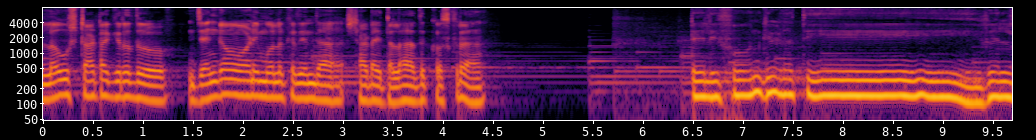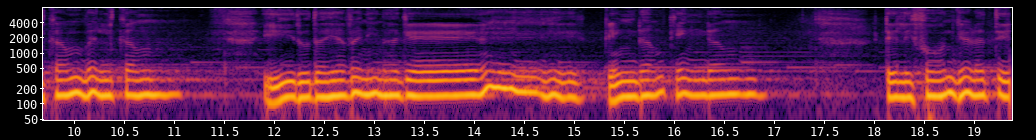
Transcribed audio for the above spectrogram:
ಲವ್ ಸ್ಟಾರ್ಟ್ ಆಗಿರೋದು ಜಂಗಮವಾಣಿ ಮೂಲಕದಿಂದ ಸ್ಟಾರ್ಟ್ ಆಯ್ತಲ್ಲ ಅದಕ್ಕೋಸ್ಕರ. ಟೆಲಿಫೋನ್ ಗೆಳತಿ ವೆಲ್ಕಮ್ ವೆಲ್ಕಮ್ ಈ ಹೃದಯವೇ ನಿನಗೆ ಕಿಂಗ್ಡಮ್ ಕಿಂಗ್ಡಮ್ ಟೆಲಿಫೋನ್ ಗೆಳತಿ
